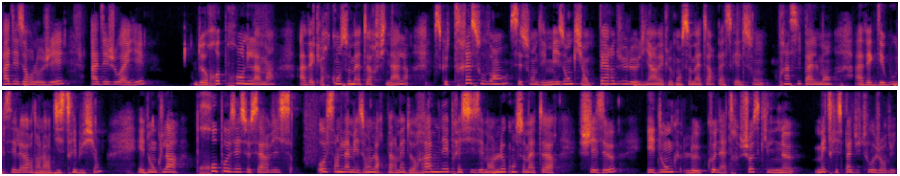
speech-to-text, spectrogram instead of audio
à des horlogers, à des joailliers de reprendre la main avec leur consommateur final, parce que très souvent, ce sont des maisons qui ont perdu le lien avec le consommateur parce qu'elles sont principalement avec des wholesalers dans leur distribution. Et donc là, proposer ce service au sein de la maison leur permet de ramener précisément le consommateur chez eux et donc le connaître, chose qu'ils ne maîtrisent pas du tout aujourd'hui.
